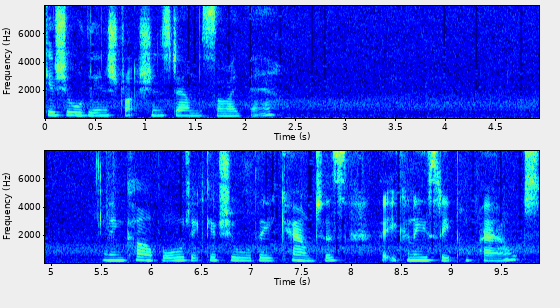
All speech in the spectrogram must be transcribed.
Gives you all the instructions down the side there. And in cardboard it gives you all the counters that you can easily pop out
